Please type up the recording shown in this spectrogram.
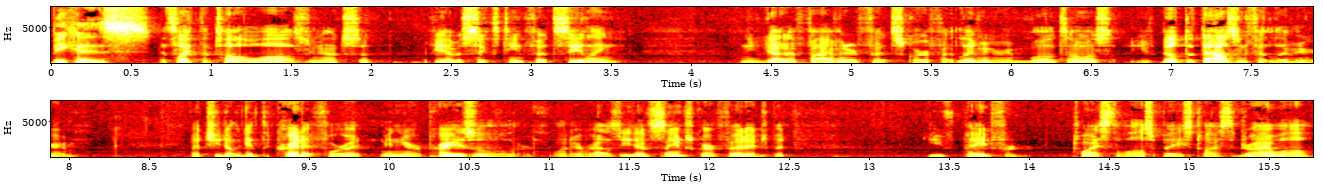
Because It's like the tall walls. You know, it's a, if you have a 16 foot ceiling and you've got a 500 foot square foot living room, well, it's almost you've built a thousand foot living room, but you don't get the credit for it in your appraisal or whatever else. You have the same square footage, but you've paid for twice the wall space, twice the drywall,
